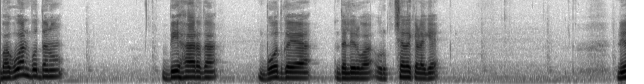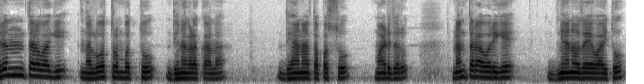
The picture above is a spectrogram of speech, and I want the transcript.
ಭಗವಾನ್ ಬುದ್ಧನು ಬಿಹಾರದ ಬೋಧ್ಗಯಾದಲ್ಲಿರುವ ವೃಕ್ಷದ ಕೆಳಗೆ ನಿರಂತರವಾಗಿ ನಲವತ್ತೊಂಬತ್ತು ದಿನಗಳ ಕಾಲ ಧ್ಯಾನ ತಪಸ್ಸು ಮಾಡಿದರು. ನಂತರ ಅವರಿಗೆ ಜ್ಞಾನೋದಯವಾಯಿತು.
